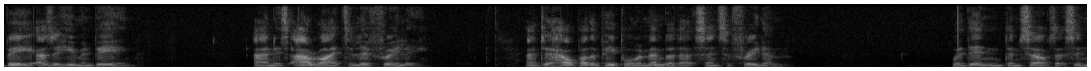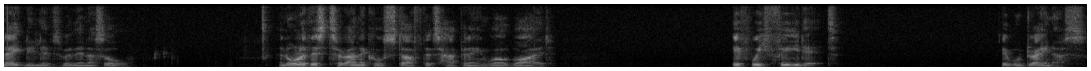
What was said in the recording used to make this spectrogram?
be, as a human being, and it's our right to live freely and to help other people remember that sense of freedom within themselves that's innately lives within us all. And all of this tyrannical stuff that's happening worldwide, if we feed it, it will drain us.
